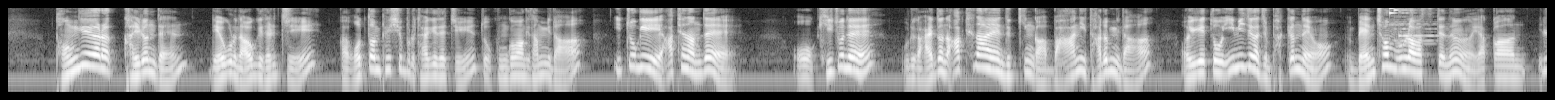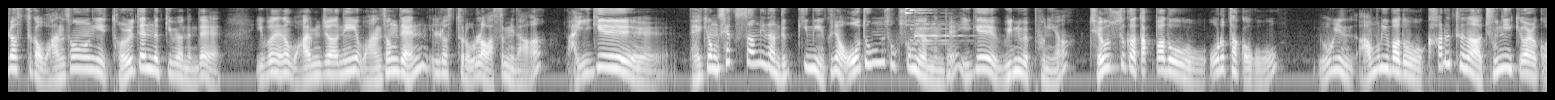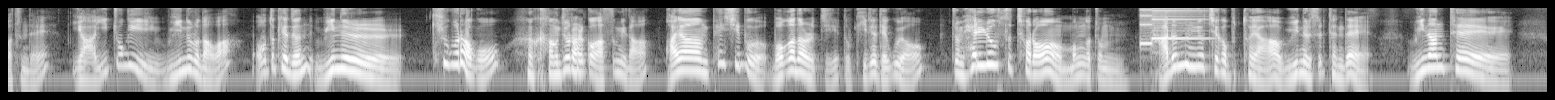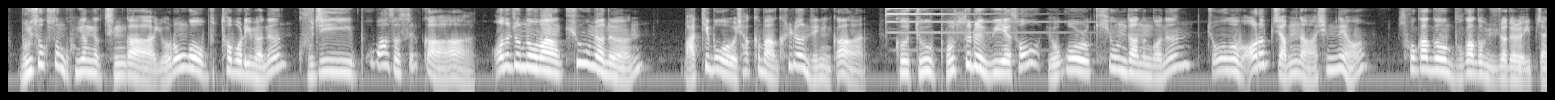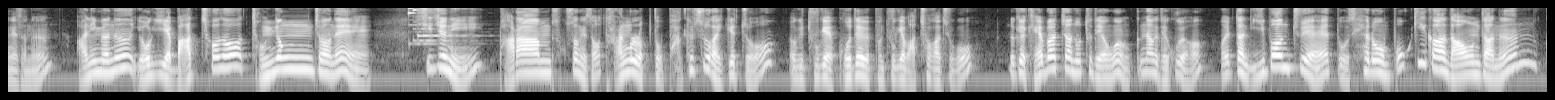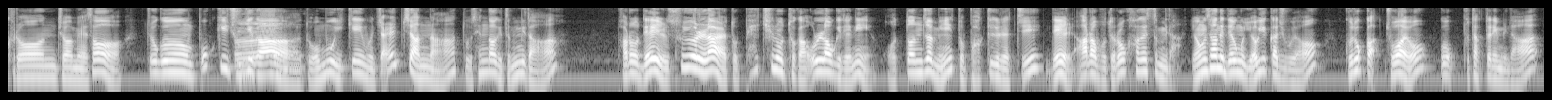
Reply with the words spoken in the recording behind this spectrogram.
번개에 관련된 내용으로 나오게 될지 아, 어떤 패시브로 달게 될지 또 궁금하긴 합니다. 이쪽이 아테나인데 어, 기존에 우리가 알던 아테나의 느낌과 많이 다릅니다 어, 이게 또 이미지가 지금 바뀌었네요. 맨 처음 올라왔을 때는 약간 일러스트가 완성이 덜 된 느낌이었는데 이번에는 완전히 완성된 일러스트로 올라왔습니다. 아 이게 배경 색상이나 느낌이 그냥 어둠 속성이었는데? 이게 윈 weapon이야? 제우스가 딱 봐도 오르타 거고 여긴 아무리 봐도 카르트나 준이 껴야 할 것 같은데? 야 이쪽이 윈으로 나와? 어떻게든 윈을 키우라고 강조를 할 것 같습니다. 과연 passive 뭐가 나올지 또 기대되고요 좀 헬리오스처럼 뭔가 좀 다른 능력치가 붙어야 윈을 쓸 텐데 윈한테 물속성 공격력 증가 요런 거 붙어버리면은 굳이 뽑아서 쓸까? 어느 정도만 키우면은 마티보 샤크만 클리어는 되니까 그 두 보스를 위해서 요걸 키운다는 거는 조금 어렵지 않나 싶네요. 소가금 무가금 유저들 입장에서는 아니면은 여기에 맞춰서 정령전에 시즌이 바람 속성에서 다른 걸로 또 바뀔 수가 있겠죠? 여기 두 개 고대 weapon 두 개 맞춰가지고. 이렇게 개발자 노트 내용은 끝나게 되고요. 어, 일단 이번 주에 또 새로운 뽑기가 나온다는 그런 점에서 조금 뽑기 주기가 너무 이 게임은 짧지 않나 또 생각이 듭니다. 바로 내일 수요일날 또 패치 노트가 올라오게 되니 어떤 점이 또 바뀌게 될지 내일 알아보도록 하겠습니다. 영상의 내용은 여기까지고요. 구독과 좋아요 꼭 부탁드립니다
